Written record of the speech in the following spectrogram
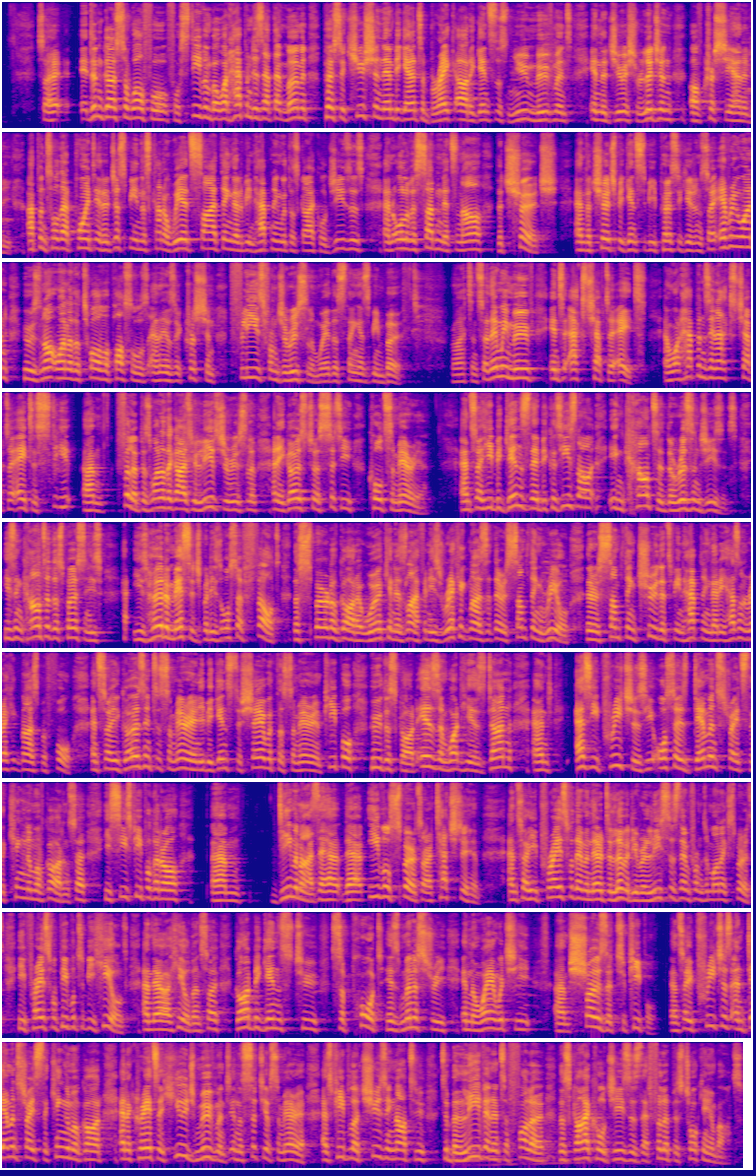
So it didn't go so well for, for Stephen, but what happened is at that moment, persecution then began to break out against this new movement in the Jewish religion of Christianity. Up until that point, it had just been this kind of weird side thing that had been happening with this guy called Jesus, and all of a sudden, it's now the church and the church begins to be persecuted. And so everyone who is not one of the 12 apostles and is a Christian flees from Jerusalem where this thing has been birthed. Right? And so then we move into Acts chapter 8. And what happens in Acts chapter 8 is Steve, um, Philip is one of the guys who leaves Jerusalem and he goes to a city called Samaria. And so he begins there because he's now encountered the risen Jesus. He's encountered this person. He's, he's heard a message, but he's also felt the Spirit of God at work in his life. And he's recognized that there is something real, there is something true that's been happening that he hasn't recognized before. And so he goes into Samaria and he begins to share with the Samaritan people who this God is and what he has done. And as he preaches, he also demonstrates the kingdom of God. And so he sees people that are um, demonized, they have, they have evil spirits are attached to him. And so he prays for them and they're delivered. He releases them from demonic spirits. He prays for people to be healed and they are healed. And so God begins to support his ministry in the way in which he um, shows it to people. And so he preaches and demonstrates the kingdom of God, and it creates a huge movement in the city of Samaria as people are choosing now to, to believe in and to follow this guy called Jesus that Philip is talking about.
